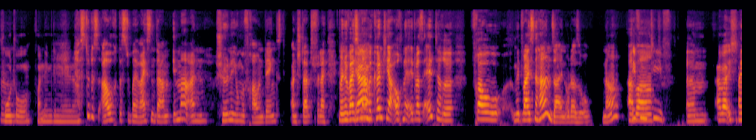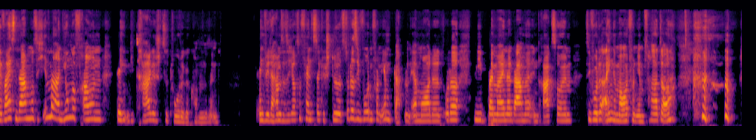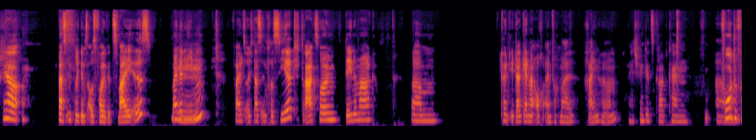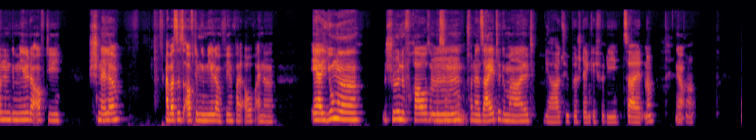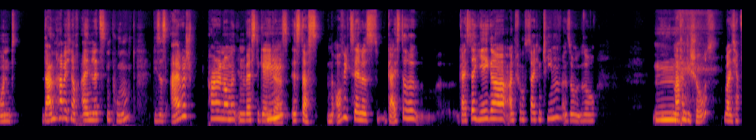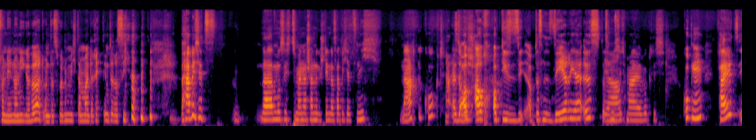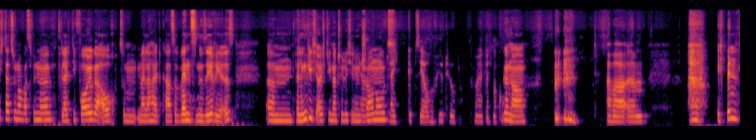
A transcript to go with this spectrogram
Hm. Foto von dem Gemälde. Hast du das auch, dass du bei weißen Damen immer an schöne junge Frauen denkst, anstatt vielleicht. Ich meine, weiße Ja. Dame könnte ja auch eine etwas ältere Frau mit weißen Haaren sein oder so. Ne? Aber Definitiv. ähm, Aber ich. bei weißen Damen muss ich immer an junge Frauen denken, die tragisch zu Tode gekommen sind. Entweder haben sie sich aus dem Fenster gestürzt oder sie wurden von ihrem Gatten ermordet oder wie bei meiner Dame in Dragsholm, sie wurde eingemauert von ihrem Vater. Ja. Was übrigens aus Folge 2 ist, meine Mhm. Lieben. Falls euch das interessiert, Dragsholm, Dänemark, ähm, könnt ihr da gerne auch einfach mal reinhören. Ich finde jetzt gerade kein Aber- Foto von dem Gemälde auf die Schnelle. Aber es ist auf dem Gemälde auf jeden Fall auch eine eher junge, schöne Frau, so ein Mhm. bisschen von der Seite gemalt. Ja, typisch, denke ich, für die Zeit. Ne? Ja. Und dann habe ich noch einen letzten Punkt. Dieses Irish Paranormal Investigators, Mhm. ist das ein offizielles Geister, Geisterjäger, Anführungszeichen, Team? Also so Mm, machen die Shows? Weil ich habe von denen noch nie gehört und das würde mich dann mal direkt interessieren. Habe ich jetzt, da muss ich zu meiner Schande gestehen, das habe ich jetzt nicht nachgeguckt. Ja, also ob schlimm. auch, ob, die, ob das eine Serie ist, das Ja. muss ich mal wirklich gucken. Falls ich dazu noch was finde, vielleicht die Folge auch zum Malahide Castle, wenn es eine Serie ist, ähm, verlinke ich euch die natürlich in den Ja, Shownotes. Vielleicht gibt es sie ja auch auf YouTube. Können wir ja gleich mal gucken. Genau. Aber ähm, ich bin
